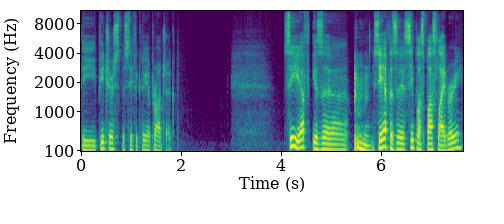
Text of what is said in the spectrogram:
the features specific to your project. CEF is a CEF is a C++ library,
